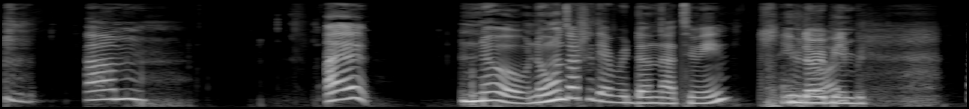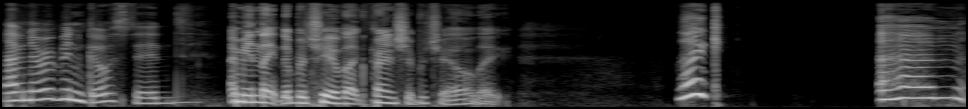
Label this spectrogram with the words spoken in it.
Um, I no, no one's actually ever done that to me. Thank You've never been. I've never been ghosted. I mean, like the betrayal like friendship betrayal. Like, Like, um.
